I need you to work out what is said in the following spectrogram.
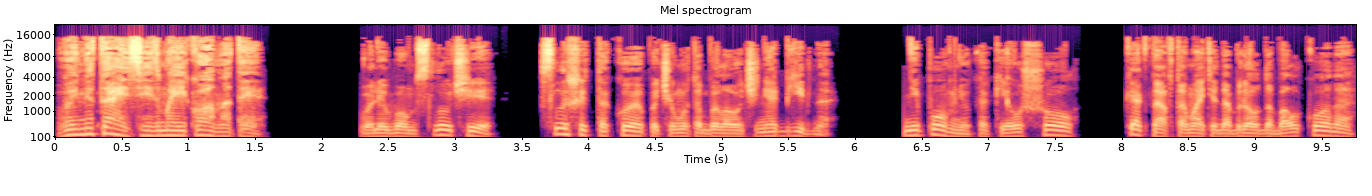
«Выметайся из моей комнаты!» В любом случае, слышать такое почему-то было очень обидно. Не помню, как я ушел, как на автомате добрел до балкона,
